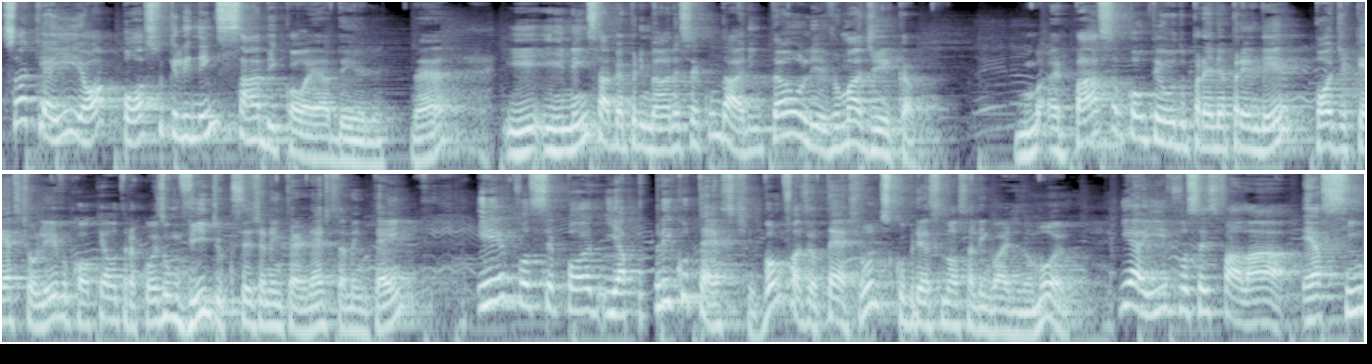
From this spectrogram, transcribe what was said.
Só que aí eu aposto que ele nem sabe qual é a dele, né? e, e nem sabe a primária e a secundária. Então, Lívia, uma dica. É, passa o conteúdo para ele aprender, podcast ou livro, qualquer outra coisa, um vídeo que seja na internet também tem. E você pode. E aplica o teste. Vamos fazer o teste? Vamos descobrir essa nossa linguagem do amor? E aí vocês falar, é assim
